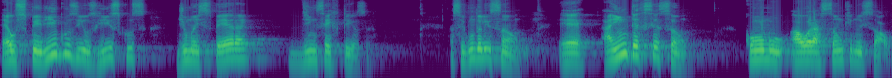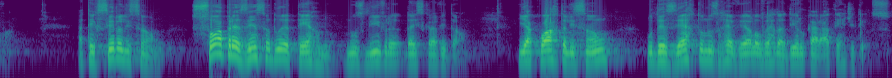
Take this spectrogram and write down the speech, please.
é os perigos e os riscos de uma espera de incerteza. A segunda lição é a intercessão como a oração que nos salva. A terceira lição, só a presença do Eterno nos livra da escravidão. E a quarta lição, o deserto nos revela o verdadeiro caráter de Deus.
